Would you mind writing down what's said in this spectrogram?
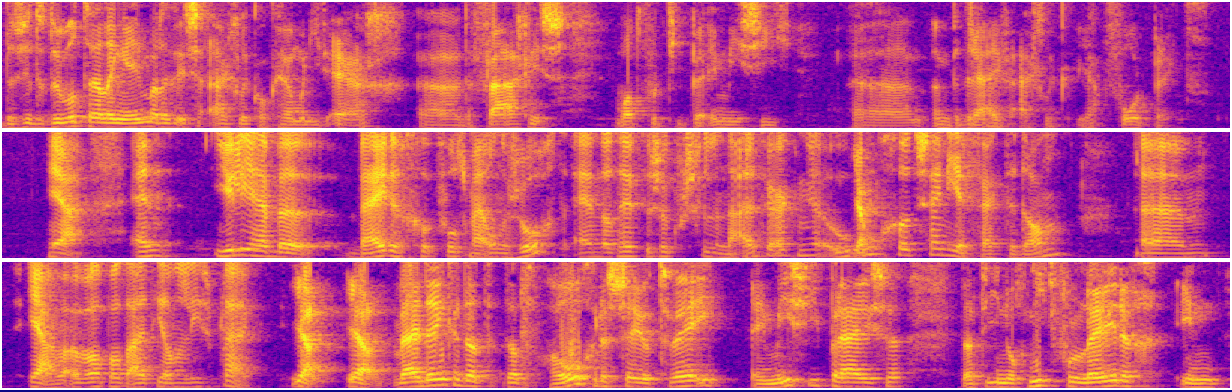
er zitten dubbeltellingen in, maar dat is eigenlijk ook helemaal niet erg. de vraag is wat voor type emissie een bedrijf eigenlijk ja, voortbrengt. Ja, en jullie hebben beide volgens mij onderzocht en dat heeft dus ook verschillende uitwerkingen. Hoe, ja. groot zijn die effecten dan? Um, ja, wat, wat uit die analyse blijkt. Ja, ja, wij denken dat, dat hogere CO2-emissieprijzen, dat die nog niet volledig in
